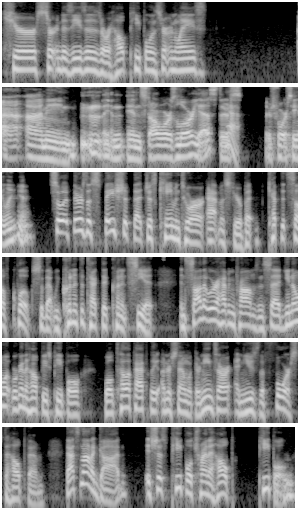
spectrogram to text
cure certain diseases or help people in certain ways? Uh, I mean, in in Star Wars lore, yes, there's Yeah. there's force healing. Yeah. So if there's a spaceship that just came into our atmosphere but kept itself cloaked so that we couldn't detect it, couldn't see it, and saw that we were having problems and said, "You know what? We're going to help these people. We'll telepathically understand what their needs are and use the force to help them." That's not a god. It's just people trying to help people. Mm-hmm.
